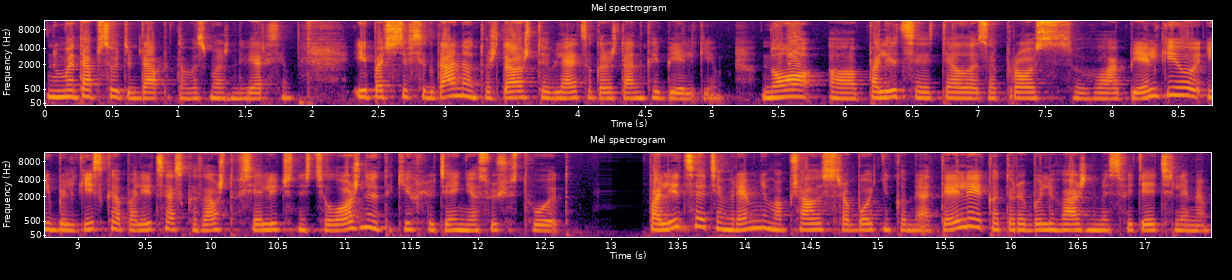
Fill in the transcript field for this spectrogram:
Ну, мы это обсудим, да, потом, возможно, версии. И почти всегда она утверждала, что является гражданкой Бельгии. Но э, полиция сделала запрос в Бельгию, и бельгийская полиция сказала, что все личности ложные, таких людей не существует. Полиция тем временем общалась с работниками отелей, которые были важными свидетелями.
